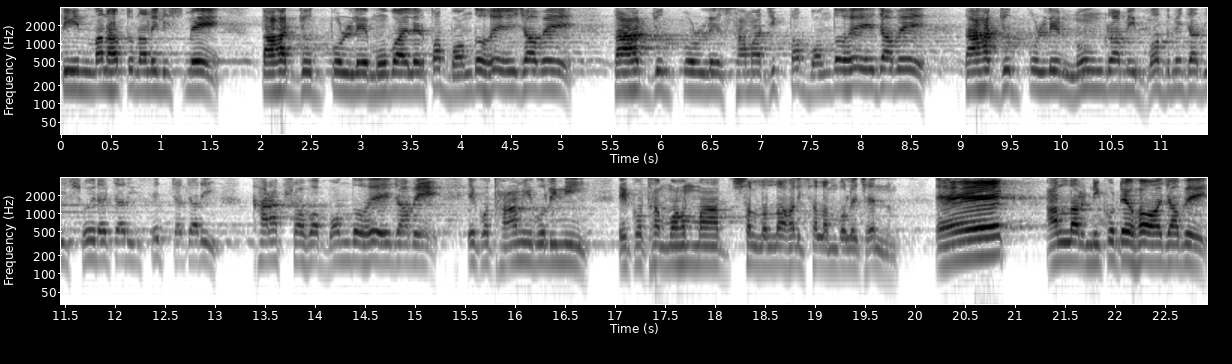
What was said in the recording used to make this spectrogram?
তিন, মানহাতুন আলিল ইসমে। তাহাজুদ পড়লে মোবাইলের পাপ বন্ধ হয়ে যাবে। তাহাজুদ পড়লে সামাজিক পাপ বন্ধ হয়ে যাবে। তাহাজুদ পড়লে নোংরামি বদমেজাদি স্বৈরাচারী, স্বেচ্ছাচারী, খারাপ স্বভাব বন্ধ হয়ে যাবে। এ কথা আমি বলিনি, এ কথা মোহাম্মদ সাল্লাহ আলি সাল্লাম বলেছেন। এক, আল্লাহর নিকটে হওয়া যাবে।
